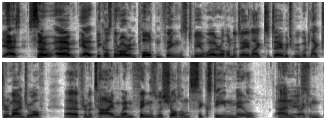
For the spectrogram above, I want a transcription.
Yes, so, um, yeah, because there are important things to be aware of on a day like today, which we would like to remind you of, uh, from a time when things were shot on 16 mil, and I can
